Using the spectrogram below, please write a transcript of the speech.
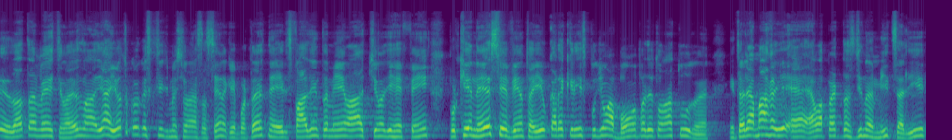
Exatamente. Mas, e aí, outra coisa que eu esqueci de mencionar nessa cena, que é importante, né? Eles fazem também lá a tina de refém, porque nesse evento aí o cara queria explodir uma bomba para detonar tudo, né? Então ele amarra é, ela perto das dinamites ali,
